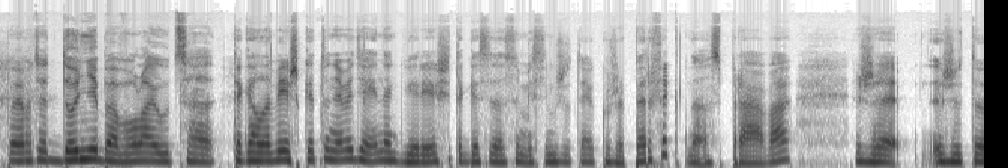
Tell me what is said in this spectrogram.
Poviem, to je do neba volajúca. Tak ale vieš, keď to nevedia inak vyriešiť, tak ja si zase myslím, že to je akože perfektná správa, že, že to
